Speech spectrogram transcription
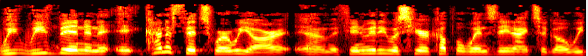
we, we've been, and it kind of fits where we are. Um, if anybody was here a couple Wednesday nights ago, we,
